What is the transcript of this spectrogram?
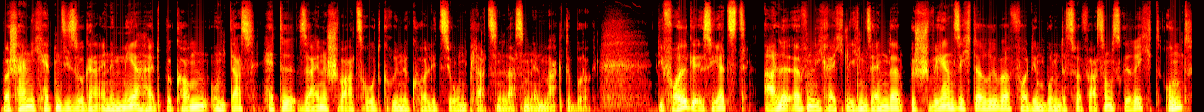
Wahrscheinlich hätten sie sogar eine Mehrheit bekommen und das hätte seine schwarz-rot-grüne Koalition platzen lassen in Magdeburg. Die Folge ist jetzt, alle öffentlich-rechtlichen Sender beschweren sich darüber vor dem Bundesverfassungsgericht und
